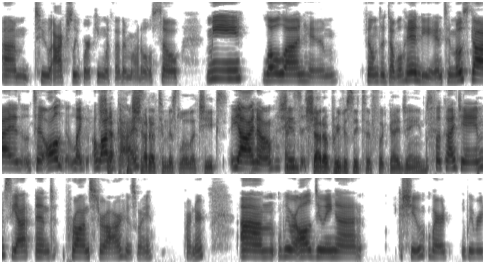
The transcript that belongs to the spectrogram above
um, to actually working with other models. So me, Lola, and him filmed a double handy, and to most guys, to all like a lot of guys. Shout out to Miss Lola Cheeks. Yeah, I know. She's she- shout out previously to Foot Guy James. Foot Guy James, yeah, and Prawn Strar, who's my partner. Um, we were all doing a shoot where we were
